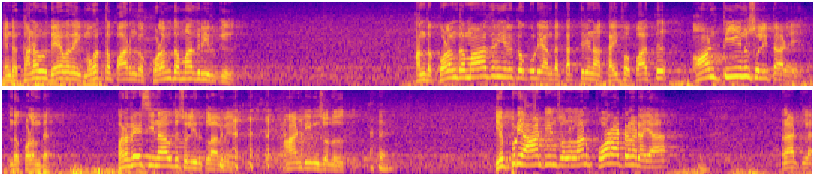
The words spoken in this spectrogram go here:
எங்கள் கனவு தேவதை முகத்தை பாருங்க குழந்தை மாதிரி இருக்கு. அந்த குழந்தை மாதிரி இருக்கக்கூடிய அந்த கத்ரினா கைஃபை பார்த்து ஆண்டின்னு சொல்லிட்டாளே இந்த குழந்தை. பரதேசினாவது சொல்லியிருக்கலாமே ஆண்டின்னு சொன்னதுக்கு. எப்படி ஆண்டின்னு சொல்லலாம்னு போராட்டம் நடையா? நாட்டில்.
